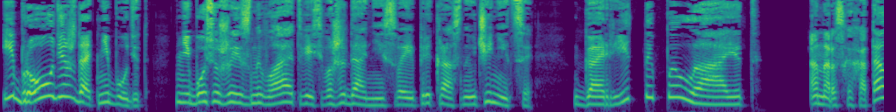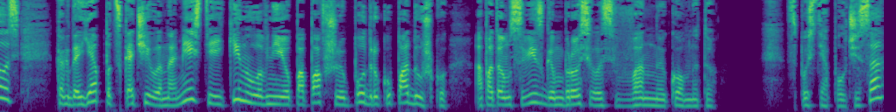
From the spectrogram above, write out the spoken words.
И Броуди ждать не будет. Небось, уже изнывает весь в ожидании своей прекрасной ученицы. Горит и пылает. Она расхохоталась, когда я подскочила на месте и кинула в нее попавшую под руку подушку, а потом с визгом бросилась в ванную комнату. Спустя полчаса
